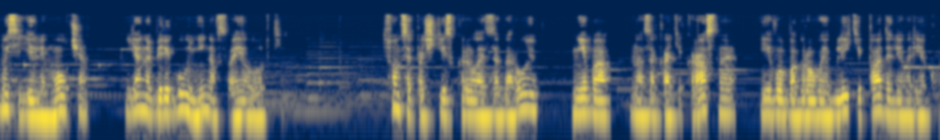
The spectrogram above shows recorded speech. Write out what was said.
Мы сидели молча, Я на берегу, Нина в своей лодке. Солнце почти скрылось за горою, небо на закате красное, и его багровые блики падали в реку.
